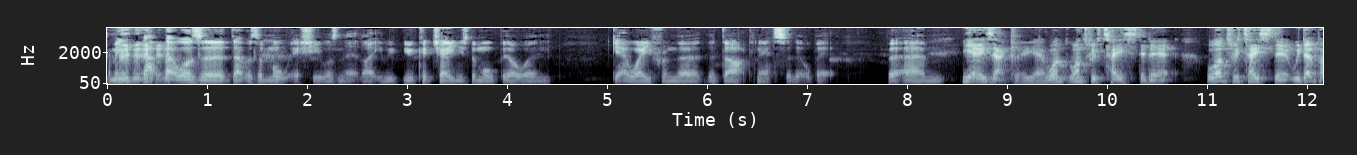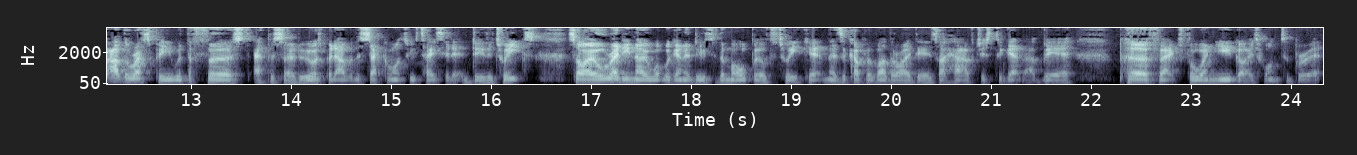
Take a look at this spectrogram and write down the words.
I mean, that that was a that was a malt issue, wasn't it? Like you, you could change the malt bill and get away from the the darkness a little bit. But um, Yeah, exactly. Yeah, once once we've tasted it, once we taste it, we don't put out the recipe with the first episode. We always put it out with the second once we've tasted it and do the tweaks. So I already know what we're going to do to the malt bill to tweak it, and there's a couple of other ideas I have just to get that beer perfect for when you guys want to brew it.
